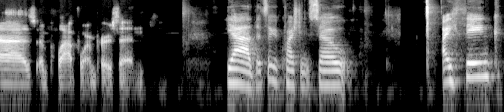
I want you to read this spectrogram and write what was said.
as a platform person? Yeah, that's a good question. So I think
